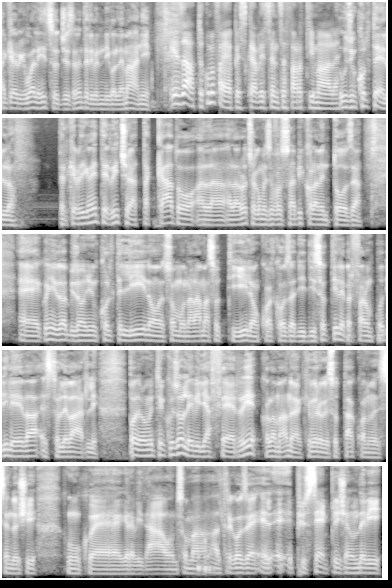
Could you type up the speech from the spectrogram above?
anche perché poi all'inizio giustamente li prendi con le mani. esatto come fai a pescarli senza farti male Usi un coltello. Perché praticamente il riccio è attaccato alla, alla roccia come se fosse una piccola ventosa, Eh, quindi tu hai bisogno di un coltellino, insomma una lama sottile, un qualcosa di, di sottile per fare un po' di leva e sollevarli. Poi nel momento in cui sollevi li afferri con la mano, è anche vero che sott'acqua, non essendoci comunque gravità o insomma altre cose, è, è- più semplice, non devi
